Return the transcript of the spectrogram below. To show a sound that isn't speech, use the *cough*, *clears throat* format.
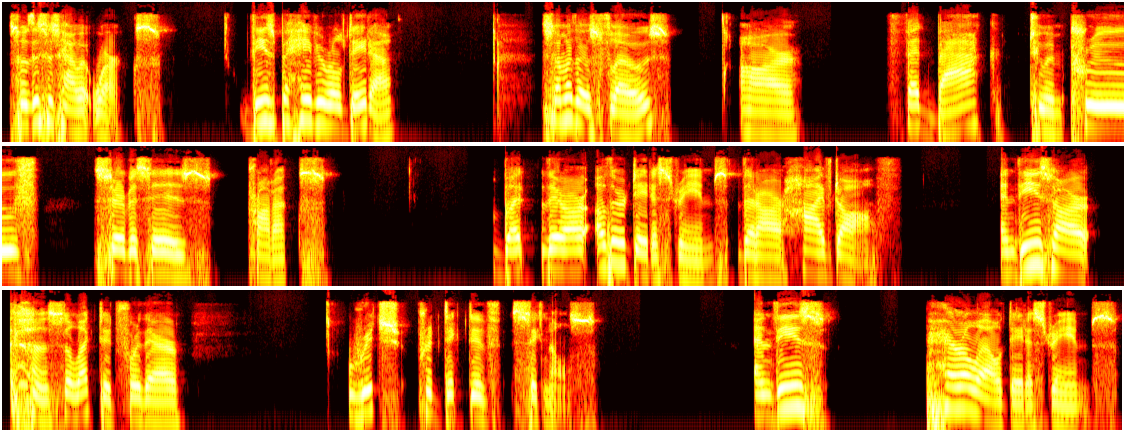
So, this is how it works. These behavioral data, some of those flows are fed back to improve services, products, but there are other data streams that are hived off. And these are *clears throat* selected for their rich predictive signals. And these parallel data streams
